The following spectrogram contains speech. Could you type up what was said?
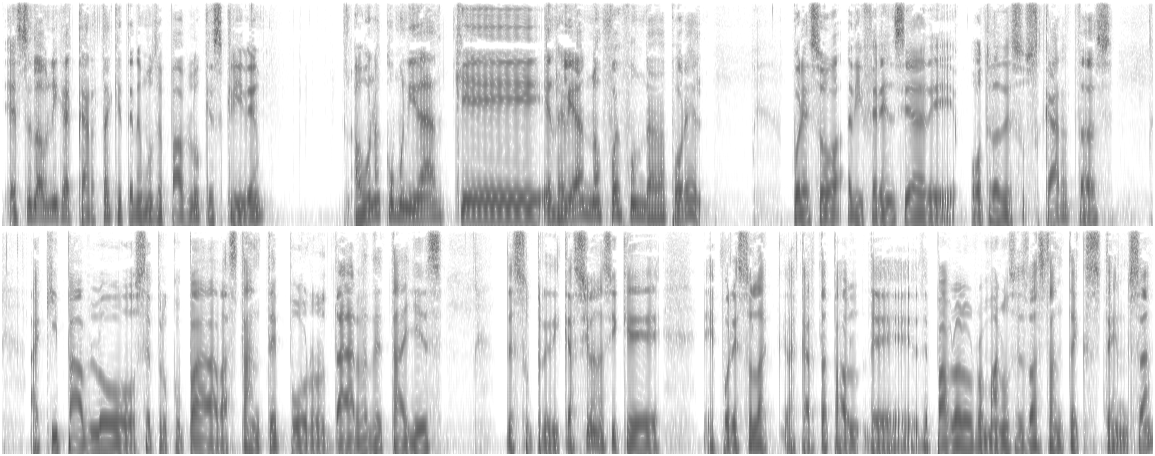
esta es la única carta que tenemos de Pablo que escribe a una comunidad que en realidad no fue fundada por él. Por eso, a diferencia de otras de sus cartas, aquí Pablo se preocupa bastante por dar detalles de su predicación. Así que eh, por eso la, carta de, Pablo a los romanos es bastante extensa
